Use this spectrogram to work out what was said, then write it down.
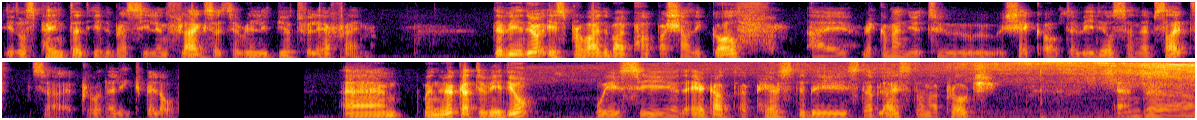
It was painted in the Brazilian flag, so it's a really beautiful airframe. The video is provided by Papa Charlie Golf. I recommend you to check out the videos and website, so I provide a link below. And when we look at the video, we see the aircraft appears to be stabilized on approach. And uh,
